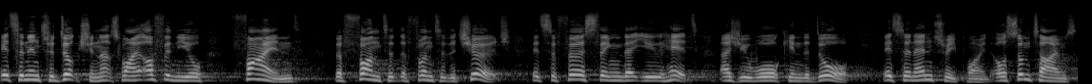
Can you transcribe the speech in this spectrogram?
it's an introduction. That's why often you'll find the font at the front of the church. It's the first thing that you hit as you walk in the door. It's an entry point. Or sometimes,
